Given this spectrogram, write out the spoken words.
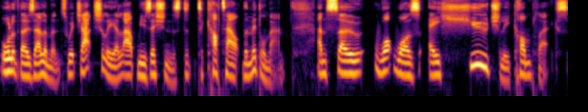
all of those elements, which actually allowed musicians to, to cut out the middleman. And so, what was a hugely complex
